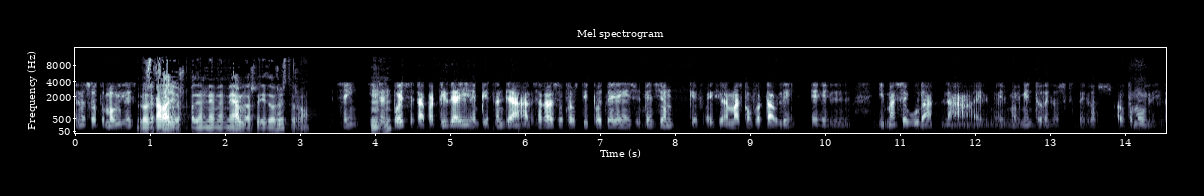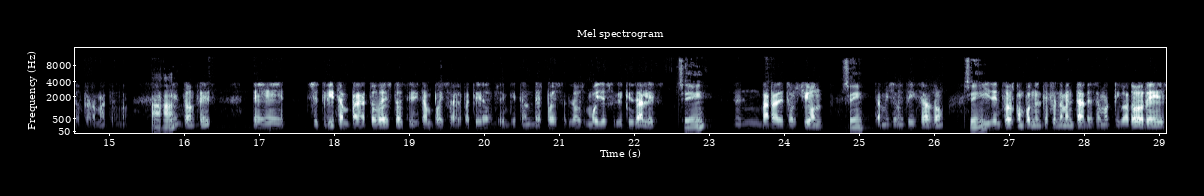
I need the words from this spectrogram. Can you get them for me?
en los automóviles. ¿Los de caballos? ¿Me, me, hablas de todos estos o...? Sí, y después, a partir de ahí, empiezan ya a desarrollarse otros tipos de suspensión que hicieran más confortable el, y más segura la, el, movimiento de los, de los automóviles y los carromatos, ¿no? Ajá. entonces, eh, se utilizan para todo esto, se utilizan pues a partir de empiezan después los muelles liquidales, sí. barra de torsión, sí. también se han utilizado, y dentro de los componentes fundamentales, amortiguadores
